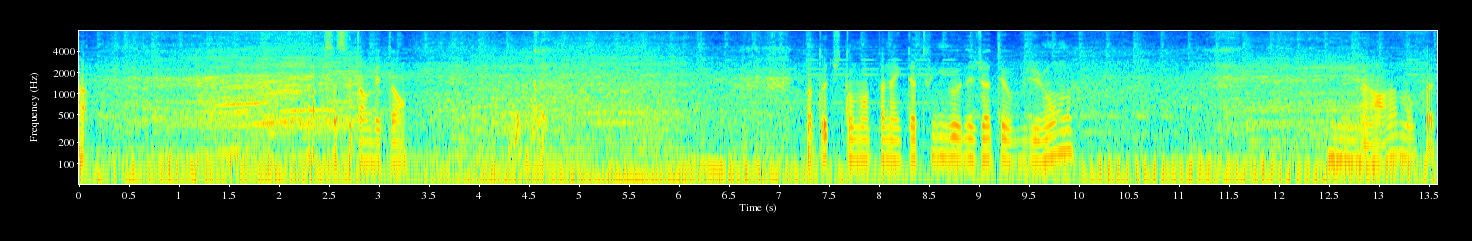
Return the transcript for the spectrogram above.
Ah. Ah, ça c'est embêtant. Quand toi tu tombes en panne avec ta Twingo, déjà t'es au bout du monde. Alors là mon pote,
